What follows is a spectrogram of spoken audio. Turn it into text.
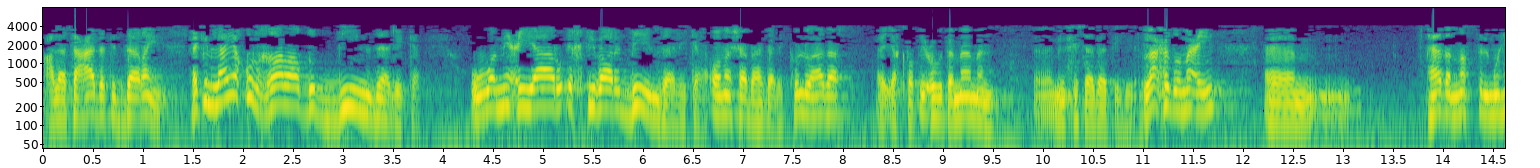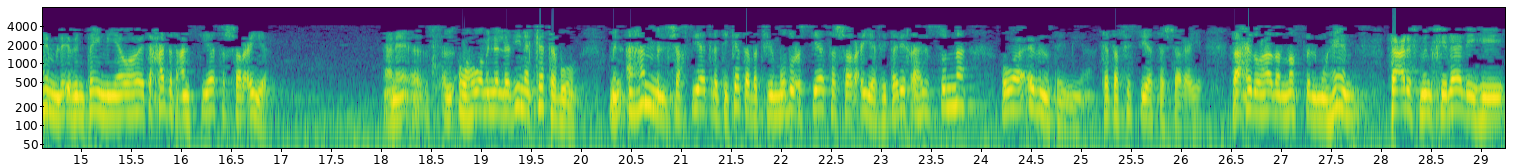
على سعادة الدارين. لكن لا يقول غرض الدين ذلك ومعيار اختبار الدين ذلك وما شابه ذلك. كل هذا يقتطعه تماما آه، من حساباته. لاحظوا معي هذا النص المهم لابن تيمية وهو يتحدث عن السياسة الشرعية يعني وهو من الذين كتبوا من أهم الشخصيات التي كتبت في موضوع السياسة الشرعية في تاريخ أهل السنة هو ابن تيمية كتب في السياسة الشرعية لاحظوا هذا النص المهم تعرف من خلاله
